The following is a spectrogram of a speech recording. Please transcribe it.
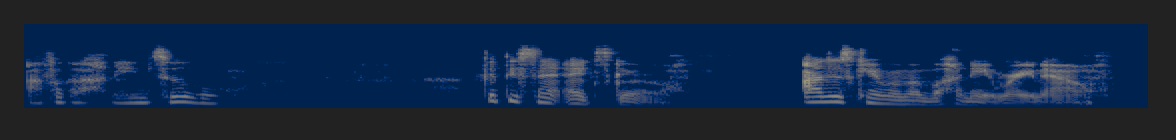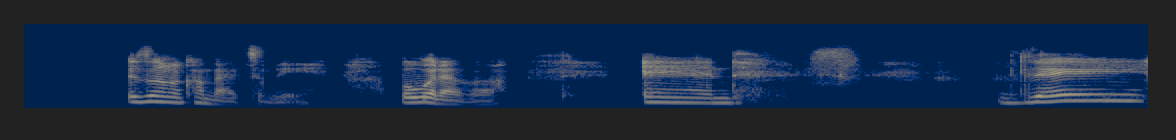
I forgot her name too. 50 Cent ex girl. I just can't remember her name right now. It's gonna come back to me. But whatever. And they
